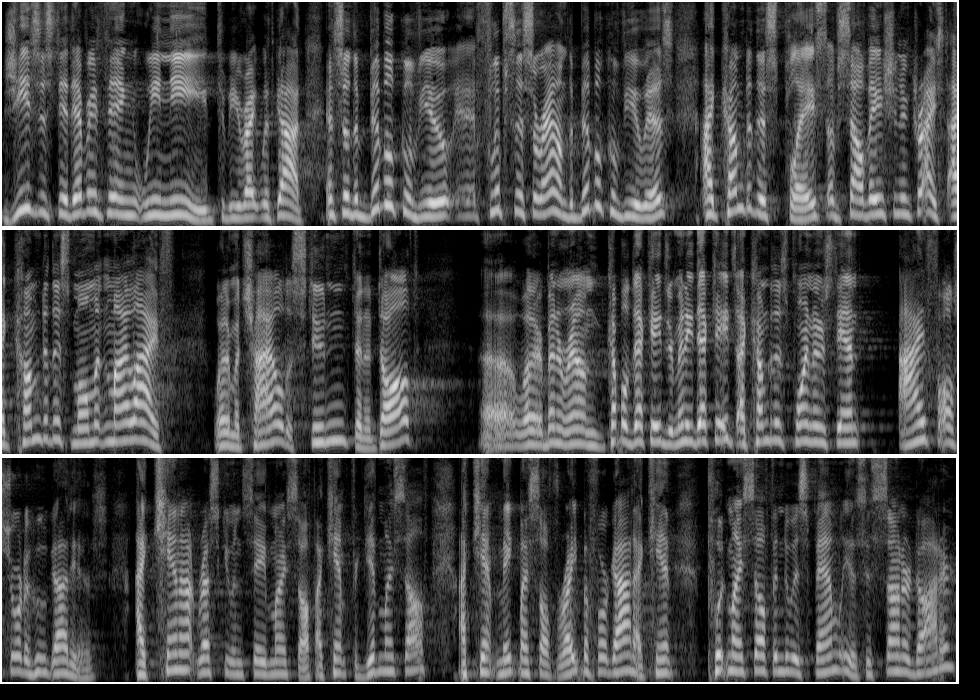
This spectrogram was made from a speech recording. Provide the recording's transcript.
Jesus did everything we need to be right with God. And so the biblical view eh, flips this around. The biblical view is I come to this place of salvation in Christ. I come to this moment in my life, whether I'm a child, a student, an adult, uh, whether I've been around a couple decades or many decades, I come to this point and understand I fall short of who God is. I cannot rescue and save myself. I can't forgive myself. I can't make myself right before God. I can't put myself into his family as his son or daughter.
